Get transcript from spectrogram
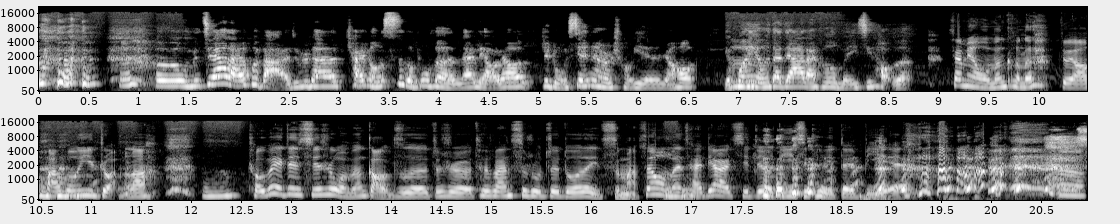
呃，我们接下来会把就是它拆成四个部分来聊聊这种现象的成因，然后也欢迎大家来和我们一起讨论。下面我们可能就要话锋一转了。嗯，筹备这期是我们稿子就是推翻次数最多的一次嘛，虽然我们才第二期，只有第一期可以对比。嗯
